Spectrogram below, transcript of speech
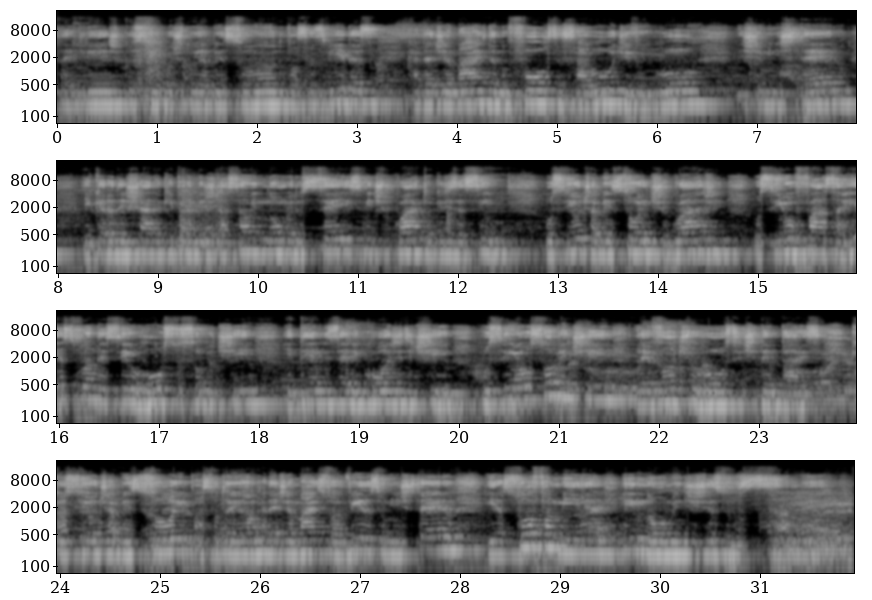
da igreja, que o Senhor continue abençoando vossas vidas, cada dia mais dando força, saúde, vigor neste ministério. E quero deixar aqui para a meditação em número 6, 24, que diz assim: O Senhor te abençoe e te guarde, o Senhor faça resplandecer o rosto sobre ti e tenha misericórdia de ti. O Senhor sobre ti levante o rosto e te dê paz. Que o Senhor te abençoe, Pastor Tonhão, cada dia mais sua vida, seu ministério e a sua família, em nome de Jesus. Amém.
